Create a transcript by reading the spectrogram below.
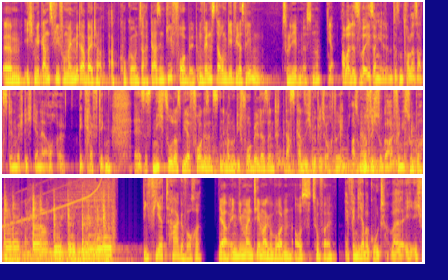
ähm, ich mir ganz viel von meinen Mitarbeitern abgucke und sage, da sind die Vorbild. Und wenn es darum geht, wie das Leben zu leben ist. Ne? Ja, aber das, ich sage, das ist ein toller Satz, den möchte ich gerne auch äh, bekräftigen. Äh, es ist nicht so, dass wir Vorgesetzten immer nur die Vorbilder sind. Das kann sich wirklich auch drehen. Also ja. muss ich sogar, finde ich super. Die Vier-Tage-Woche. Ja, irgendwie mein Thema geworden aus Zufall. Finde ich aber gut, weil ich, ich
